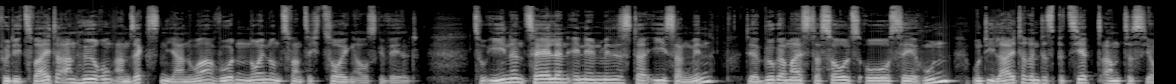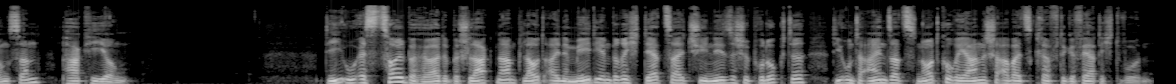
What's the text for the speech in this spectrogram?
Für die zweite Anhörung am 6. Januar wurden 29 Zeugen ausgewählt. Zu ihnen zählen Innenminister Lee Sang-min, der Bürgermeister Seouls Oh Se-hun und die Leiterin des Bezirksamtes Yongsan, Park Hee-yong. Die US-Zollbehörde beschlagnahmt laut einem Medienbericht derzeit chinesische Produkte, die unter Einsatz nordkoreanischer Arbeitskräfte gefertigt wurden.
